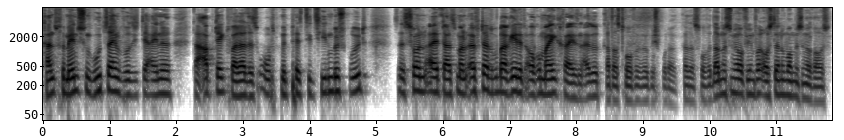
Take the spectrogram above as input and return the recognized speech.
kann es für Menschen gut sein, wo sich der eine da abdeckt, weil er das Obst mit Pestiziden besprüht. Es ist schon halt, dass man öfter drüber redet, auch in meinen Kreisen. Also Katastrophe, wirklich, Bruder. Katastrophe. Da müssen wir auf jeden Fall aus der Nummer müssen wir raus.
